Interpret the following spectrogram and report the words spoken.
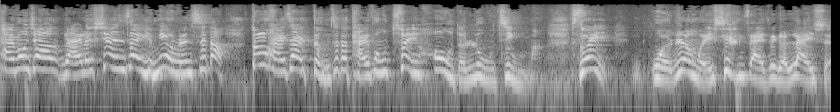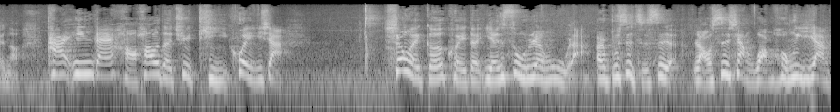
台风就要来了，现在也没有人知道，都还在等这个台风最后的路径嘛。所以我认为现在这个赖神哦，他应该好好的去体会一下，身为阁魁的严肃任务啦，而不是只是老是像网红一样，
